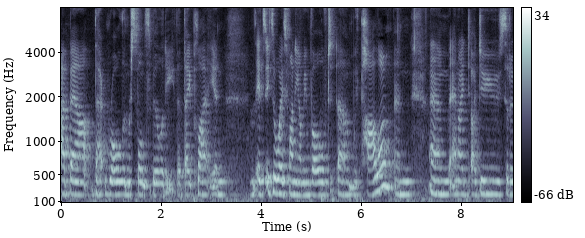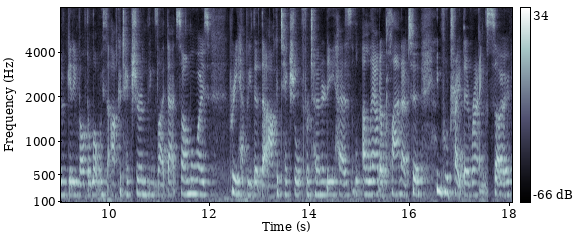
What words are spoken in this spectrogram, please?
about that role and responsibility that they play. And it's, it's always funny. I'm involved um, with Parlour, and um, and I, I do sort of get involved a lot with architecture and things like that. So I'm always pretty happy that the architectural fraternity has allowed a planner to infiltrate their ranks. So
